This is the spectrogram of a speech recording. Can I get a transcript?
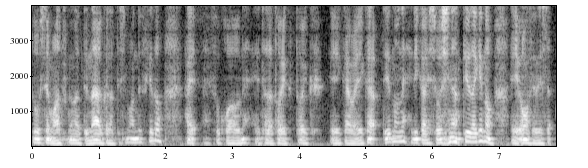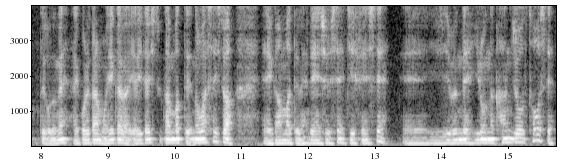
どうしても熱くなって長くなってしまうんですけど、はい、そこはね、ただ TOEIC、TOEIC、英会話、英会話っていうのをね、理解してほしいなっていうだけの、えー、音声でした。ということでね、はい、これからも英会話やりたい人、頑張って伸ばしたい人は、えー、頑張ってね、練習して、実践して、えー、自分でいろんな感情を通して、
